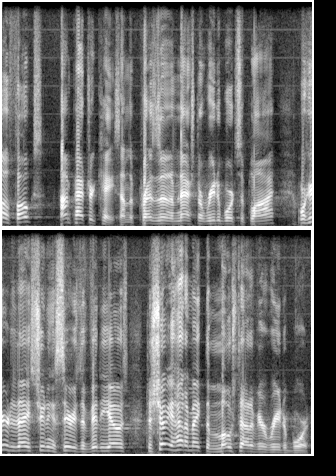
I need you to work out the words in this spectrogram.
Hello folks, I'm Patrick Case. I'm the president of National Reader Board Supply. We're here today shooting a series of videos to show you how to make the most out of your reader board.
